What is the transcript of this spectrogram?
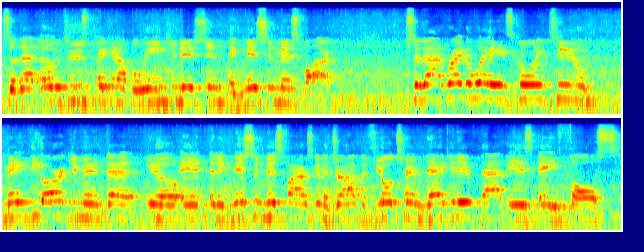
So that O2 is picking up a lean condition, ignition misfire. So that right away is going to make the argument that you know an ignition misfire is going to drive the fuel trim negative. That is a false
